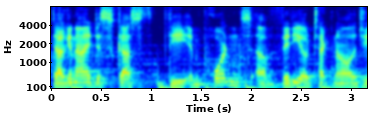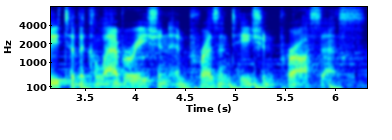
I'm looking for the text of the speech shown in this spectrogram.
Doug and I discussed the importance of video technology to the collaboration and presentation process.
